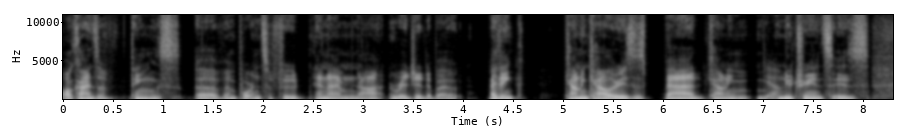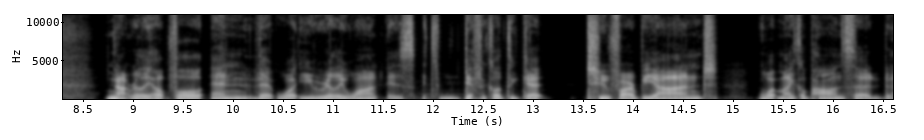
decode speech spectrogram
all kinds of things of importance of food, and I'm not rigid about. I think counting calories is bad. Counting Yeah. nutrients is not really helpful, and that what you really want is it's difficult to get too far beyond what Michael Pollan said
